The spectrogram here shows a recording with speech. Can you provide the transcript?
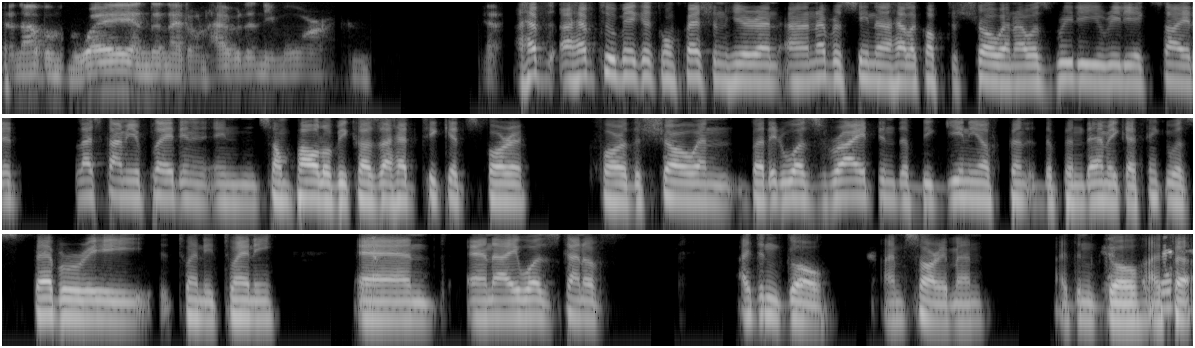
an album away and then I don't have it anymore. And yeah. I have I have to make a confession here, and I never seen a Hellacopter show, and I was really really excited last time you played in in São Paulo because I had tickets for for the show, and but it was right in the beginning of the pandemic. I think it was February 2020 and and I was kind of I didn't go. I'm sorry, man. I didn't go. I felt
